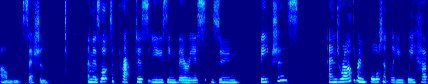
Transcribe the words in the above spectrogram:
um, session. And there's lots of practice using various Zoom features. And rather importantly, we have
